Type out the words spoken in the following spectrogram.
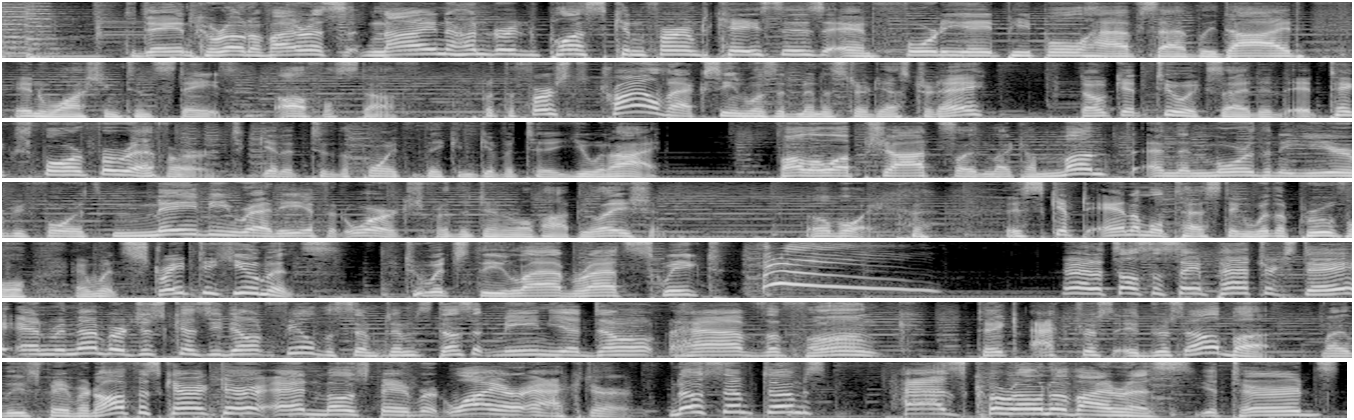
Today in coronavirus, 900 plus confirmed cases and 48 people have sadly died in Washington state. Awful stuff. But the first trial vaccine was administered yesterday. Don't get too excited. It takes for forever to get it to the point that they can give it to you and I. Follow up shots in like a month and then more than a year before it's maybe ready if it works for the general population. Oh boy. they skipped animal testing with approval and went straight to humans. To which the lab rats squeaked! And it's also St. Patrick's Day, and remember, just because you don't feel the symptoms doesn't mean you don't have the funk. Take actress Idris Elba, my least favorite office character and most favorite wire actor. No symptoms, has coronavirus, you turds.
